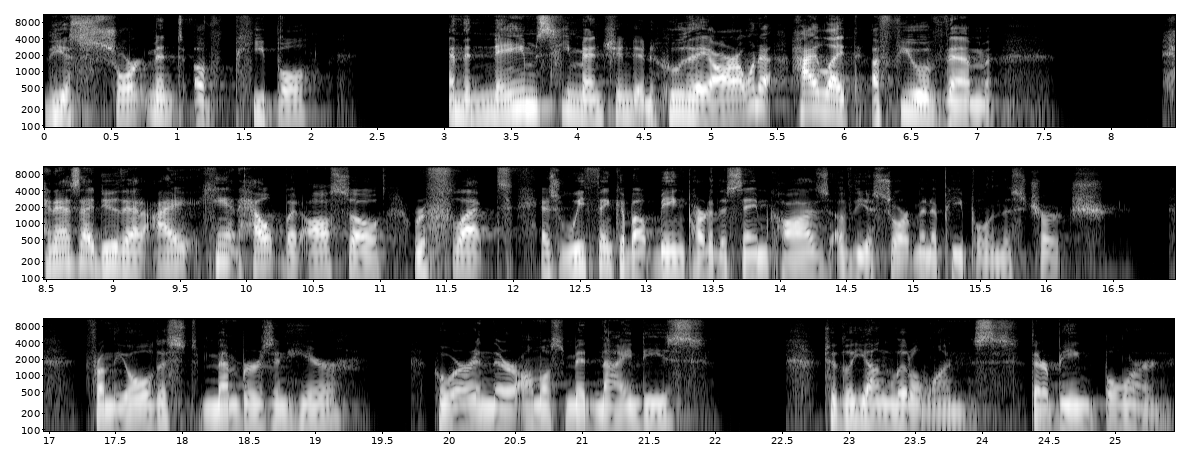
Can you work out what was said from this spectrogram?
the assortment of people and the names he mentioned and who they are. I want to highlight a few of them and as I do that, I can't help but also reflect as we think about being part of the same cause of the assortment of people in this church. From the oldest members in here, who are in their almost mid 90s, to the young little ones that are being born,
